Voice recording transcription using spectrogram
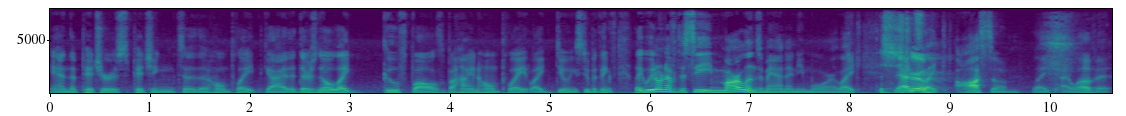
and the pitchers pitching to the home plate guy that there's no like goofballs behind home plate like doing stupid things. Like we don't have to see Marlins man anymore. Like that's true. like awesome. Like I love it.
